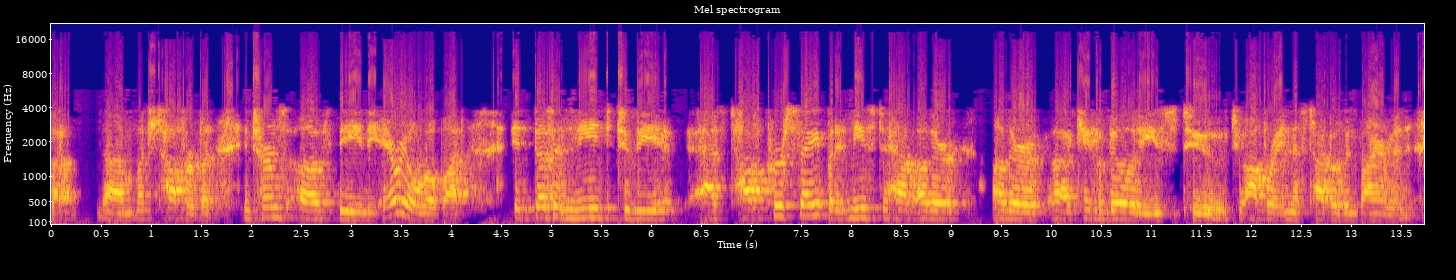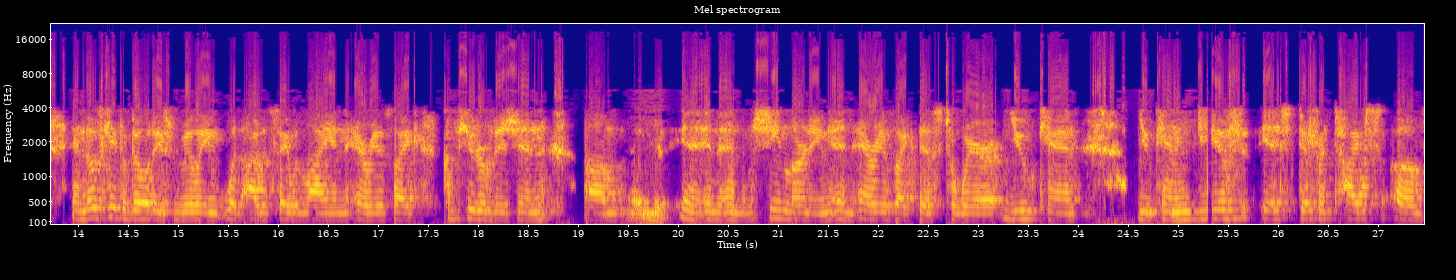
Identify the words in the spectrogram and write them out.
but um, much tougher. But in terms of the the aerial robot, it doesn't need to be as tough per se, but it needs to have other other uh, capabilities to to operate in this type of environment. And those capabilities really, what I would say, would lie in areas like computer vision, um, in the machine learning, in areas like this, to where you can you can give it different types of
